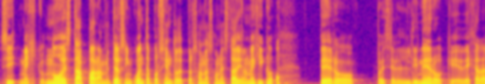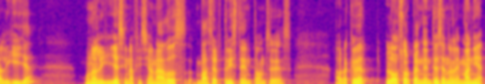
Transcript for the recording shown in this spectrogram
Sí, México no está para meter 50% de personas a un estadio en México, pero pues el dinero que deja la liguilla, una liguilla sin aficionados, va a ser triste, entonces habrá que ver. Lo sorprendente es en Alemania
